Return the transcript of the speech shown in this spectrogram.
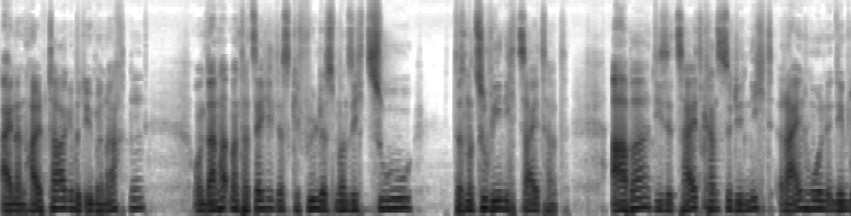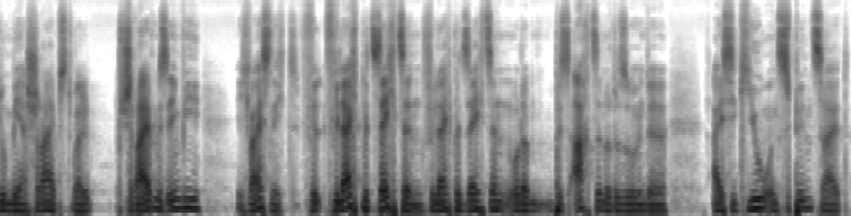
eineinhalb Tage mit Übernachten und dann hat man tatsächlich das Gefühl, dass man sich zu, dass man zu wenig Zeit hat. Aber diese Zeit kannst du dir nicht reinholen, indem du mehr schreibst, weil Schreiben ist irgendwie, ich weiß nicht, vi- vielleicht mit 16, vielleicht mit 16 oder bis 18 oder so in der ICQ und Spin-Zeit,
